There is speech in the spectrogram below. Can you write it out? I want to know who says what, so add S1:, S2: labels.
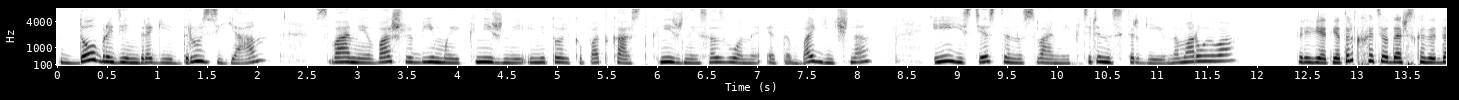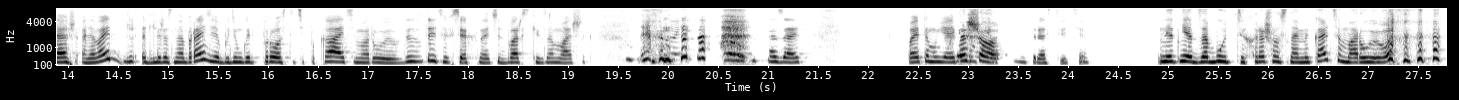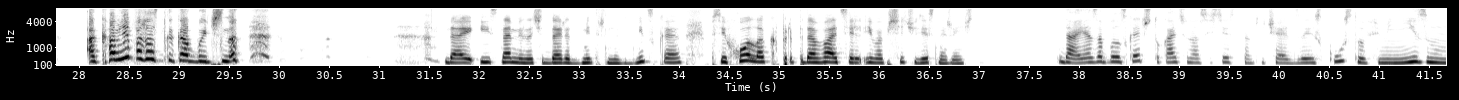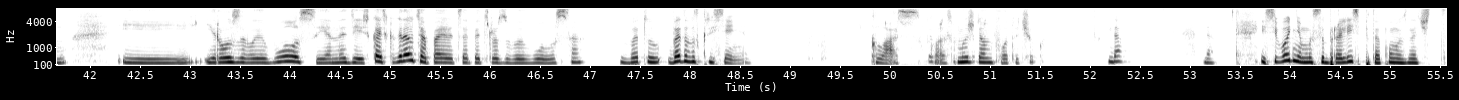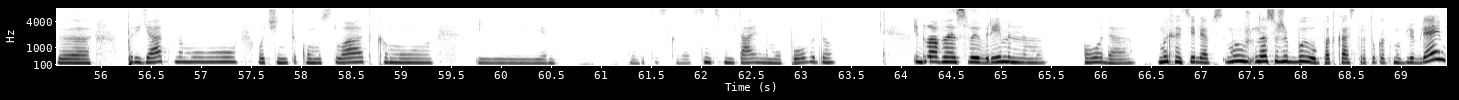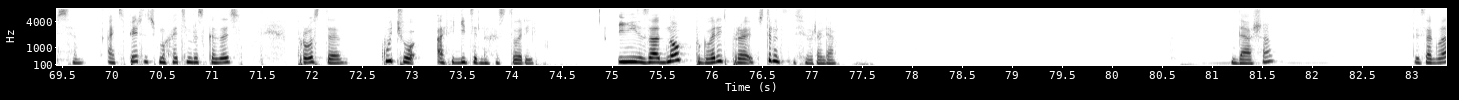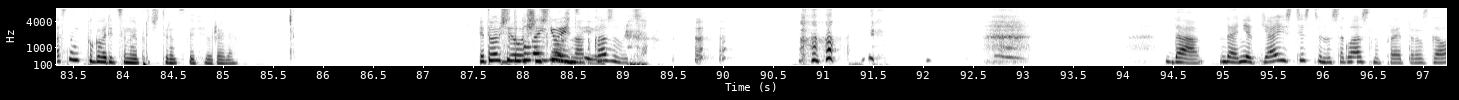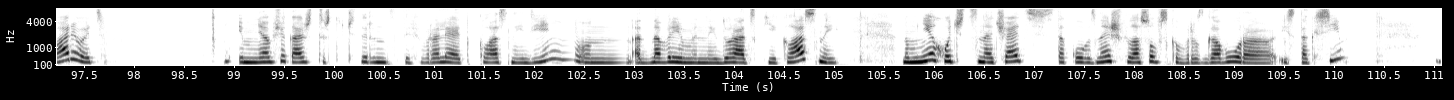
S1: Добрый день, дорогие друзья! С вами ваш любимый книжный и не только подкаст «Книжные созвоны» — это «Богично». И, естественно, с вами Екатерина Сергеевна Маруева.
S2: Привет, я только хотела Даша сказать, Даш, а давай для, для разнообразия будем говорить просто, типа, Катя Маруева, без вот этих всех, значит, барских замашек. сказать. Поэтому я...
S1: Хорошо.
S2: Здравствуйте.
S1: Нет-нет, забудьте, хорошо, с нами Катя Маруева. А ко мне, пожалуйста, как обычно.
S2: Да, и с нами, значит, Дарья Дмитриевна Ведмицкая, психолог, преподаватель и вообще чудесная женщина.
S1: Да, я забыла сказать, что Катя у нас, естественно, отвечает за искусство, феминизм и, и розовые волосы. Я надеюсь. Катя, когда у тебя появятся опять розовые волосы?
S2: В, эту, в это воскресенье.
S1: Класс, класс. Мы ждем фоточек.
S2: Да. Да. И сегодня мы собрались по такому, значит, э, приятному, очень такому сладкому и, как бы это сказать, сентиментальному поводу.
S1: И, главное, своевременному.
S2: О, да. Мы хотели... Обс... Мы... У нас уже был подкаст про то, как мы влюбляемся, а теперь, значит, мы хотим рассказать просто кучу офигительных историй. И заодно поговорить про 14 февраля. Даша? Ты согласна поговорить со мной про 14 февраля?
S1: Это вообще очень сложно идея. отказывать. Да, да, нет, я, естественно, согласна про это разговаривать. И мне вообще кажется, что 14 февраля — это классный день, он одновременно и дурацкий, и классный, но мне хочется начать с такого, знаешь, философского разговора из такси,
